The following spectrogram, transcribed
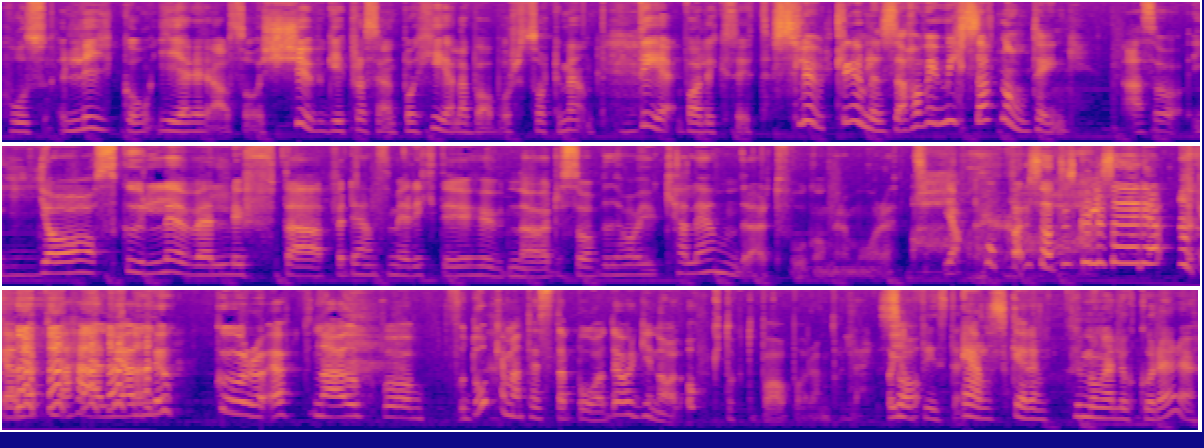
hos Lyko ger er alltså 20% på hela Babors sortiment. Det var lyxigt. Slutligen Lisa, har vi missat någonting? Alltså, jag skulle väl lyfta, för den som är riktig hudnörd, så vi har ju kalendrar två gånger om året. jag hoppades att du skulle säga det. Du kan öppna härliga luckor och öppna upp och, och då kan man testa både original och Dr. Babor-ampuller. Och jag finns det. älskar den. Hur många luckor är det?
